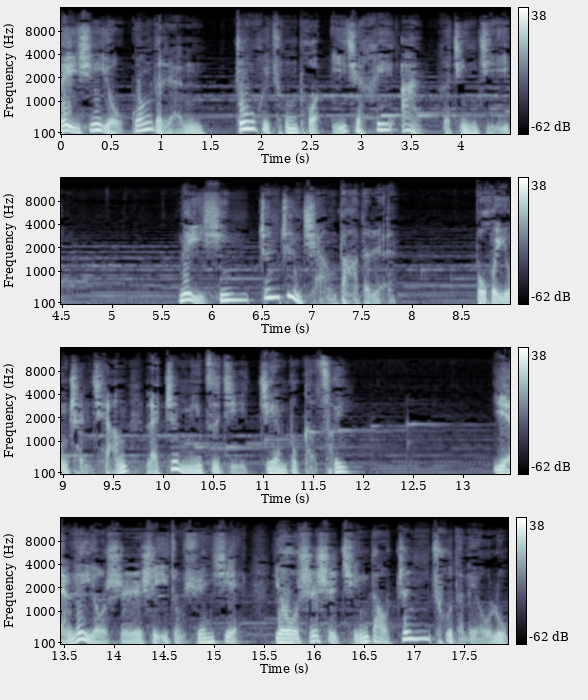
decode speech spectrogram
内心有光的人，终会冲破一切黑暗和荆棘。内心真正强大的人，不会用逞强来证明自己坚不可摧。眼泪有时是一种宣泄，有时是情到真处的流露。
